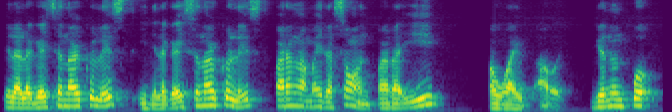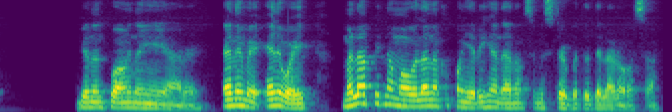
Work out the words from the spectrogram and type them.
Ilalagay sa narcolist, inilagay sa narcolist para nga may rason para i-wipe out. Ganun po. Ganun po ang nangyayari. Anyway, anyway, malapit na mawala ng kapangyarihan atong si Mr. Bato de la Rosa.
